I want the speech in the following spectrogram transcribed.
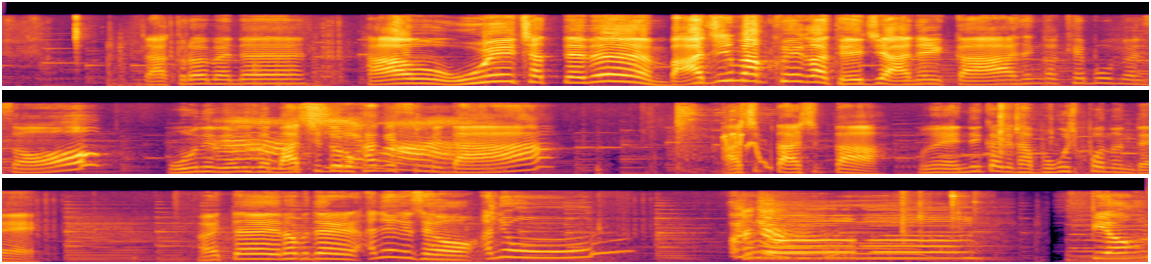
자 그러면은 다음 5회차 때는 마지막 회가 되지 않을까 생각해보면서 오늘 여기서 아, 마치도록 아쉬워. 하겠습니다. 아쉽다 아쉽다. 오늘 엔딩까지 다 보고 싶었는데. 하여튼 여러분들 안녕히 계세요. 안녕. 안녕. 뿅.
